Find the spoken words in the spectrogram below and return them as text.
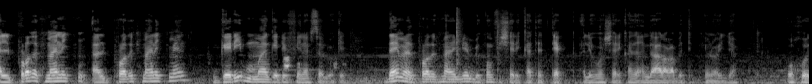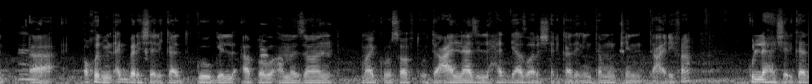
ال product management ال product management قريب وما قريب في نفس الوقت. دائما ال product management بيكون في شركات ال tech اللي هو شركات عندها علاقة بالتكنولوجيا. أخذ آه أخذ من أكبر الشركات جوجل أبل أمازون مايكروسوفت وتعال نازل لحد أصغر الشركات اللي أنت ممكن تعرفها. كلها شركات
